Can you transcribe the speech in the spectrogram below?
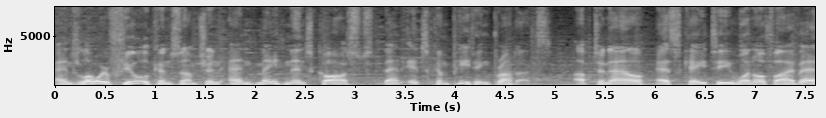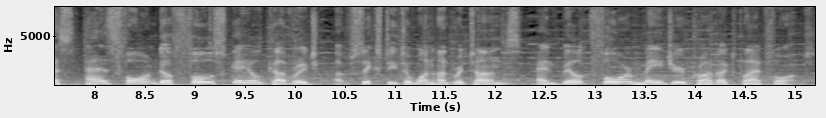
and lower fuel consumption and maintenance costs than its competing products. Up to now, SKT 105S has formed a full scale coverage of 60 to 100 tons and built four major product platforms,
